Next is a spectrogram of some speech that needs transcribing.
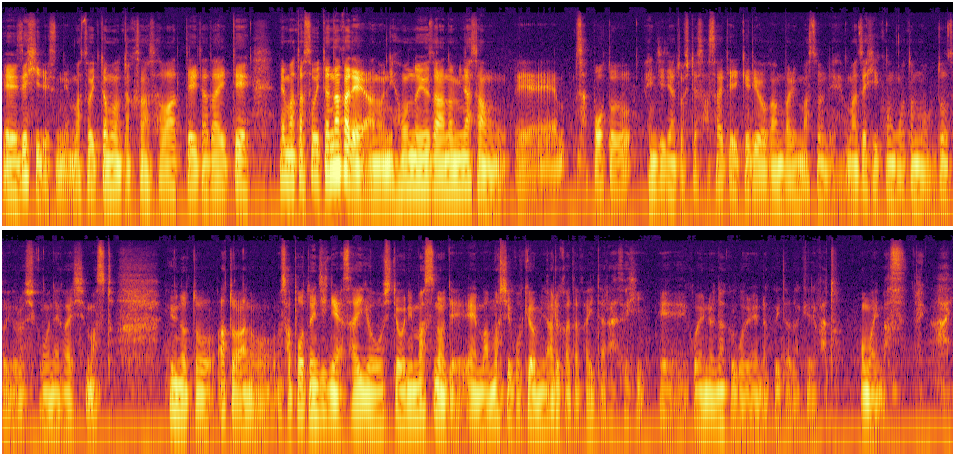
えー、ぜひですね、まあ、そういったものをたくさん触っていただいてでまたそういった中であの日本のユーザーの皆さんを、えー、サポートエンジニアとして支えていけるよう頑張りますので、まあ、ぜひ今後ともどうぞよろしくお願いしますと。いうのとあとあのサポートエンジニア採用をしておりますので、えーまあ、もしご興味のある方がいたらぜひ、えー、ご遠慮なくご連絡いただければと思います。はいはい。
